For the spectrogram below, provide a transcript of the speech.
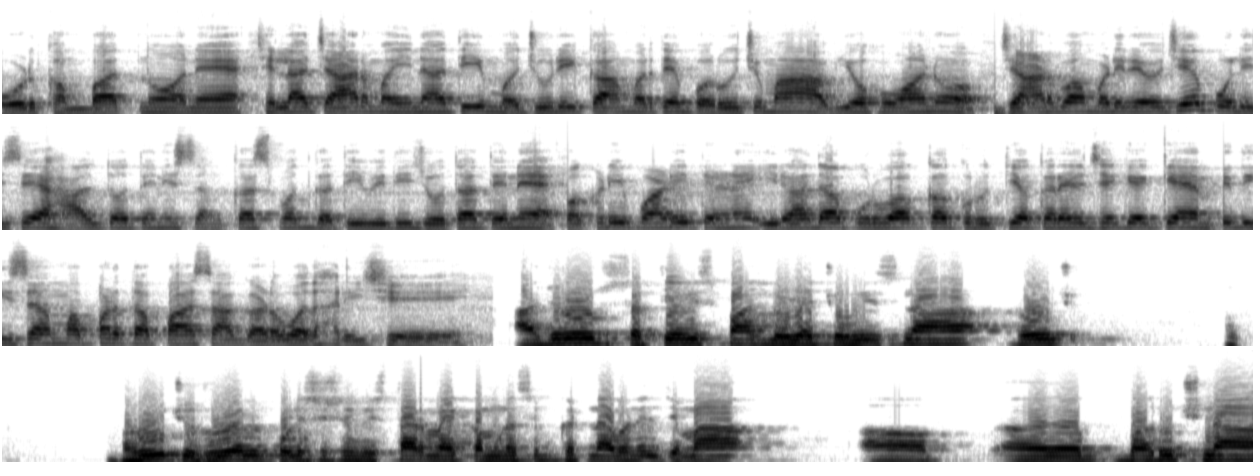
મૂળ ખંભાતનો અને છેલ્લા ચાર મહિનાથી મજૂરી કામ અર્થે ભરૂચમાં આવ્યો હોવાનું જાણવા મળી રહ્યું છે. પોલીસે હાલ તો તેની શંકાસ્પદ ગતિવિધિ જોતા તેને પકડી પાડી. તેણે ઈરાદાપૂર્વક કૃત્ય કરેલ છે કે કેમ? તે દિશામાં પણ તપાસ આગળ વધારી છે. આજરોજ સત્યાવીસ પાંચ બે હજાર ચોવીસના રોજ ભરૂચ રૂરલ પોલીસ સ્ટેશન વિસ્તારમાં એક કમનસીબ ઘટના બનેલ, જેમાં ભરૂચના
